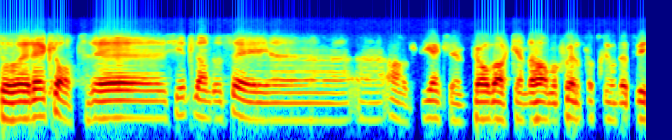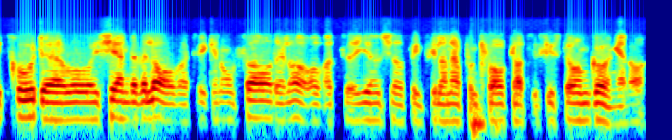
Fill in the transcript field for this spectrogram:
så det är klart, det är kittlande att se äh, allt egentligen påverkande här med självförtroendet. Vi trodde och kände väl av att vi kan ha en fördel av att Jönköping trillar ner på en kvalplats i sista omgången och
